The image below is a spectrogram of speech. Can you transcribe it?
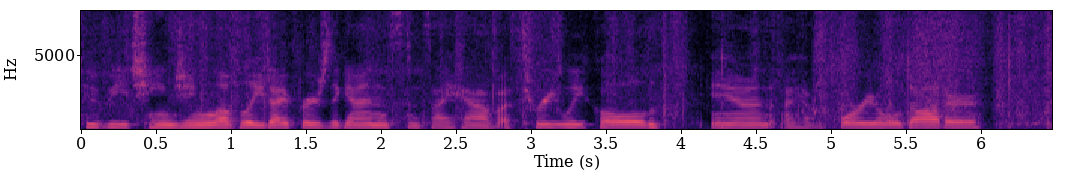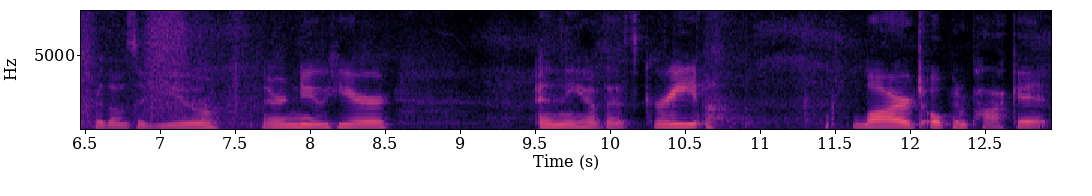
to be changing lovely diapers again since I have a three week old and I have a four year old daughter. For those of you that are new here and they have this great large open pocket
